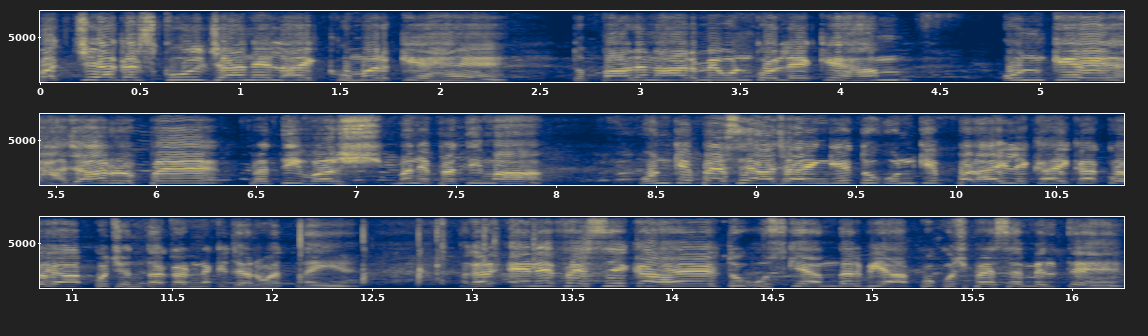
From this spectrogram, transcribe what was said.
बच्चे अगर स्कूल जाने लायक उम्र के हैं तो पालनहार में उनको लेके हम उनके हज़ार रुपए प्रति वर्ष माने प्रति माह उनके पैसे आ जाएँगे तो उनकी पढ़ाई लिखाई का कोई आपको चिंता करने की ज़रूरत नहीं है। अगर एन का है तो उसके अंदर भी आपको कुछ पैसे मिलते हैं,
